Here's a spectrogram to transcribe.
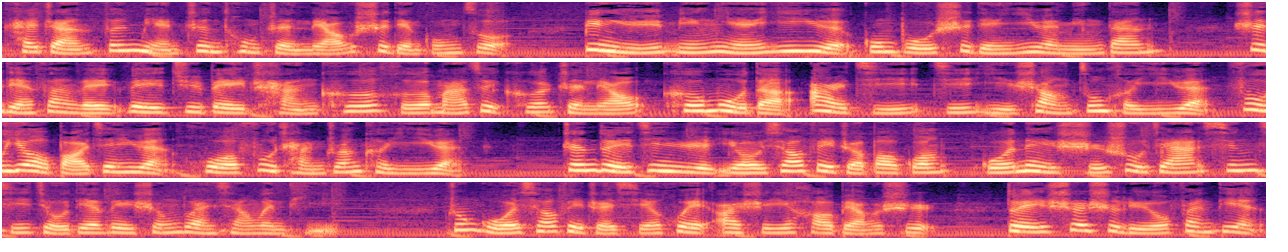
开展分娩镇痛诊疗试点工作，并于明年一月公布试点医院名单。试点范围为具备产科和麻醉科诊疗科目的二级及以上综合医院、妇幼保健院或妇产专科医院。针对近日有消费者曝光国内十数家星级酒店卫生乱象问题，中国消费者协会二十一号表示。对涉事旅游饭店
